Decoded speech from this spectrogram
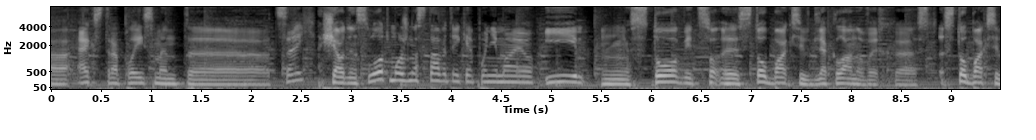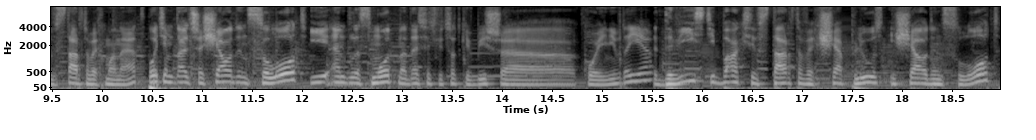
е, екстра плейсмент е, цей. Ще один слот можна ставити, як я понімаю. І 100, відсо... е, 100 баксів для кланових, е, 100 баксів стартових монет. Потім далі ще один слот і Endless Mod на 10% більше е, коїнів дає. 200 баксів стартових ще плюс і ще один слот.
